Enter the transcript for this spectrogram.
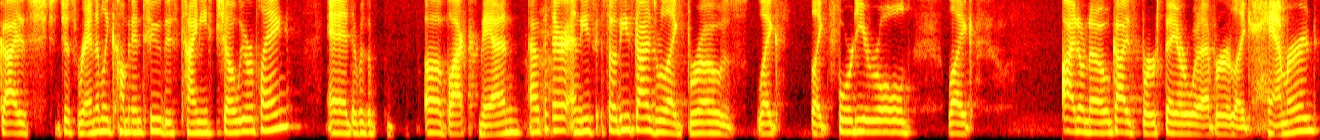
guys just randomly come into this tiny show we were playing, and there was a, a black man out there, and these so these guys were like bros, like like forty year old, like I don't know, guy's birthday or whatever, like hammered,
